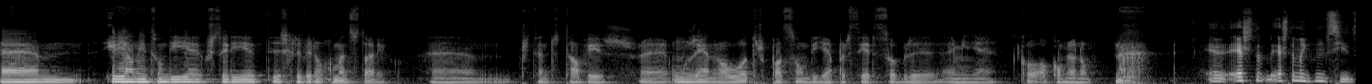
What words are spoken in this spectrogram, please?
Um, idealmente, um dia gostaria de escrever um romance histórico. Um, portanto, talvez uh, um género ou outro possa um dia aparecer sobre a minha ou com o meu nome. és, és também conhecido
